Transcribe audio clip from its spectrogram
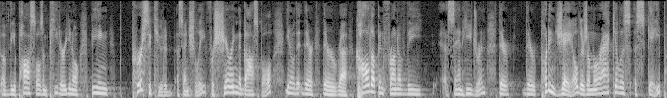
of the apostles and Peter, you know, being persecuted essentially for sharing the gospel. You know, they're, they're uh, called up in front of the Sanhedrin. They're they're put in jail. There's a miraculous escape.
